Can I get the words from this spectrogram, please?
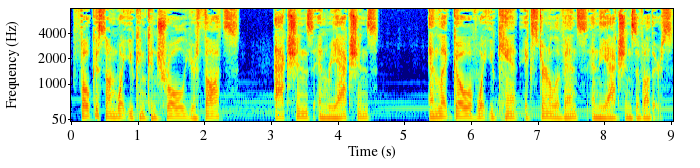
Focus on what you can control your thoughts, actions, and reactions, and let go of what you can't external events and the actions of others.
